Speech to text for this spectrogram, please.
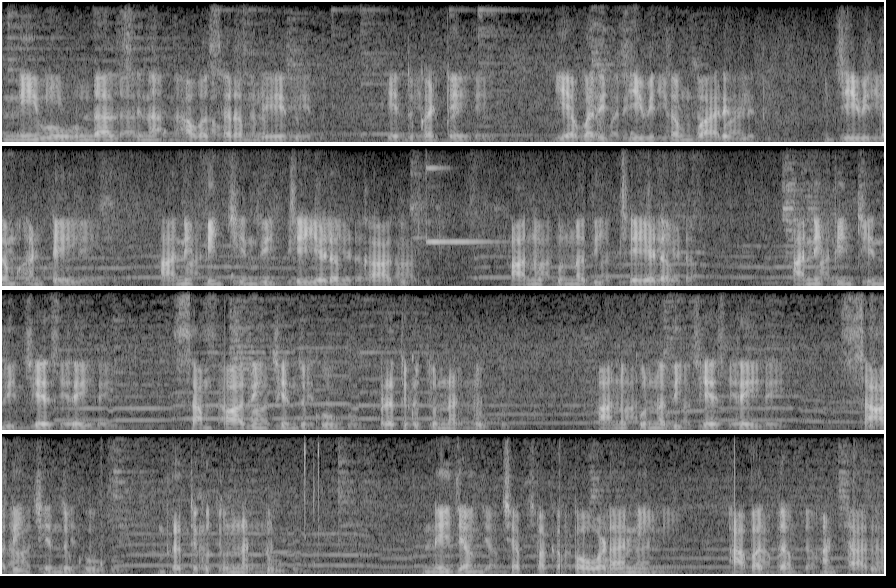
నీవు ఉండాల్సిన అవసరం లేదు. ఎందుకంటే ఎవరి జీవితం వారిది. జీవితం అంటే అనిపించింది చేయడం కాదు అనుకున్నది చేయడం. అనిపించింది చేస్తే సంపాదించేందుకు బ్రతుకుతున్నట్టు. అనుకున్నది చేస్తే సాధించేందుకు బ్రతుకుతున్నట్టు. నిజం చెప్పకపోవడాన్ని అబద్ధం అంటారు.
